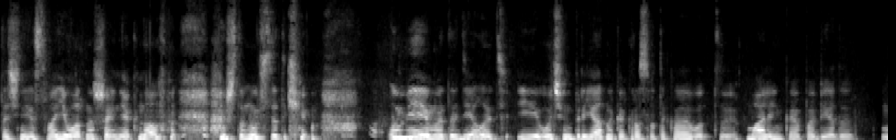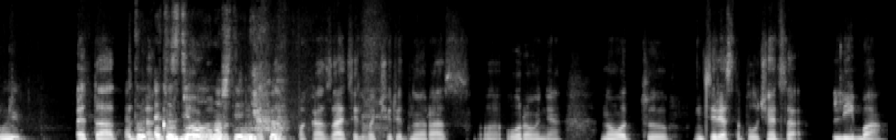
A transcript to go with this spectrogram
точнее, свое отношение к нам, что мы все-таки умеем это делать, и очень приятно как раз вот такая вот э, маленькая победа. Мы Это, это, это крутой сделало наш опыт, день. это показатель в очередной раз уровня. Но вот интересно, получается, либо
